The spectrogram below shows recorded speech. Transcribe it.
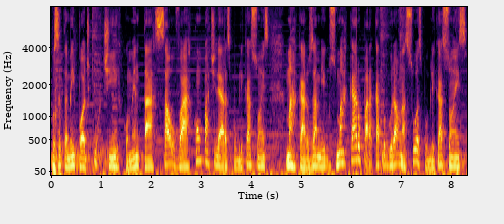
Você também pode curtir, comentar, salvar, compartilhar as publicações, marcar os amigos, marcar o Paracato Rural nas suas publicações.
